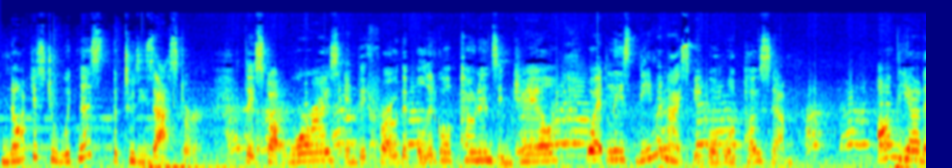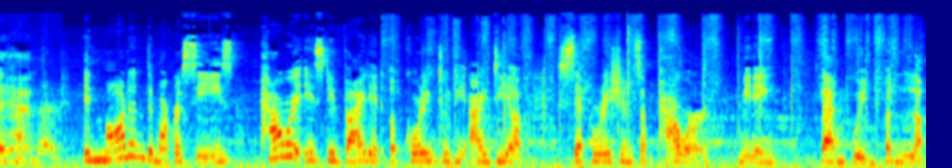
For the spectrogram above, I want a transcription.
not just to weakness, but to disaster. They start wars and they throw their political opponents in jail, or at least demonize people who oppose them. On the other hand, in modern democracies, power is divided according to the idea of separations of power, meaning tam quyền phân lập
